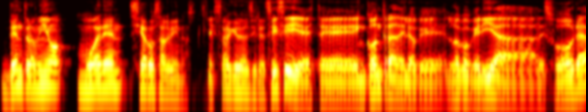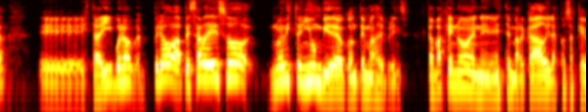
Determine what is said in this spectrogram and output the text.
dentro mío mueren ciervos albinos. Solo Exacto. quiero decir eso. Sí, sí, este, en contra de lo que el loco quería de su obra. eh, está ahí. Bueno, pero a pesar de eso, no he visto ni un video con temas de Prince. Capaz que no en, en este mercado y las cosas que,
